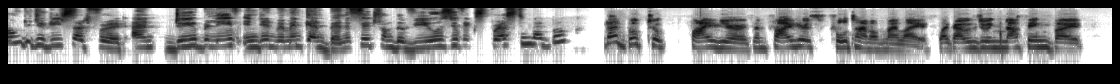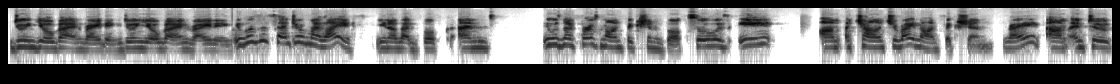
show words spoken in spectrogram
long did you research for it? And do you believe Indian women can benefit from the views you've expressed in that book? That book took five years and five years full time of my life. Like I was doing nothing but doing yoga and writing, doing yoga and writing. It was the center of my life, you know, that book. And it was my first nonfiction book. So it was a um, a challenge to write nonfiction, right? Um, and to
